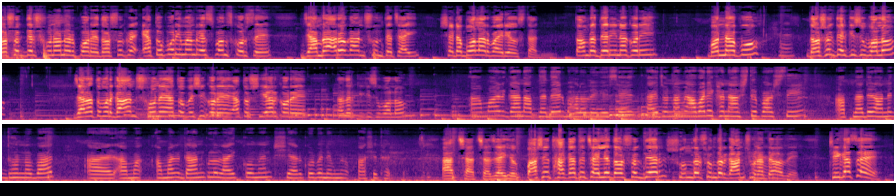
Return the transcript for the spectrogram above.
দর্শকদের শোনানোর পরে দর্শকরা এত পরিমাণ রেসপন্স করছে যে আমরা আরও গান শুনতে চাই সেটা বলার বাইরে উস্তাদ। তো আমরা দেরি না করি। বন্যা আপু হ্যাঁ। দর্শকদের কিছু বলো। যারা তোমার গান শোনে এত বেশি করে এত শেয়ার করে তাদেরকে কিছু বলো। আমার গান আপনাদের ভালো লেগেছে তাই জন্য আমি আবার এখানে আসতে পারছি। আপনাদের অনেক ধন্যবাদ। আর আমা- আমার গানগুলো লাইক কমেন্ট শেয়ার করবেন এবং পাশে থাকবেন। আচ্ছা আচ্ছা যাই হোক। পাশে থাকাতে চাইলে দর্শকদের সুন্দর সুন্দর গান শোনাতে হবে। ঠিক আছে?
